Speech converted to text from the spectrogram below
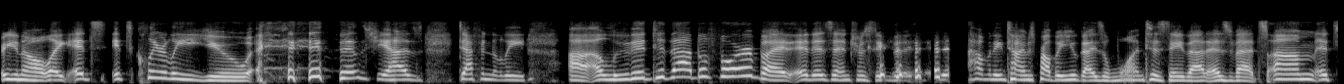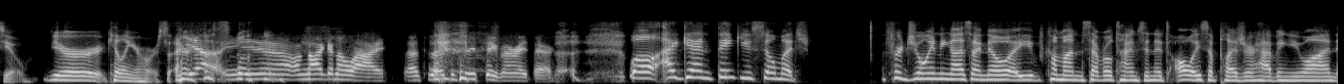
You know like it's it's clearly you. And she has definitely uh alluded to that before but it is interesting that how many times probably you guys want to say that as vets um it's you you're killing your horse yeah, So- yeah, I'm not gonna lie. That's that's a true statement right there. well, again, thank you so much for joining us. I know uh, you've come on several times and it's always a pleasure having you on.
